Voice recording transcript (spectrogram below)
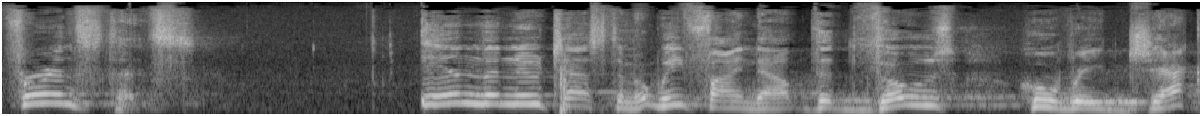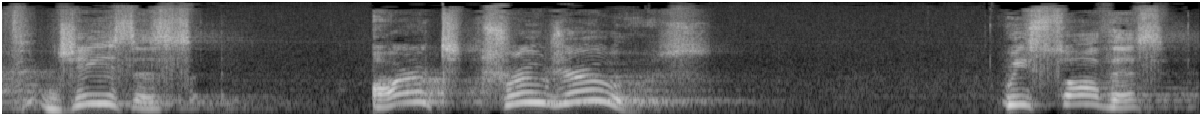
For instance, in the New Testament, we find out that those who reject Jesus aren't true Jews. We saw this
